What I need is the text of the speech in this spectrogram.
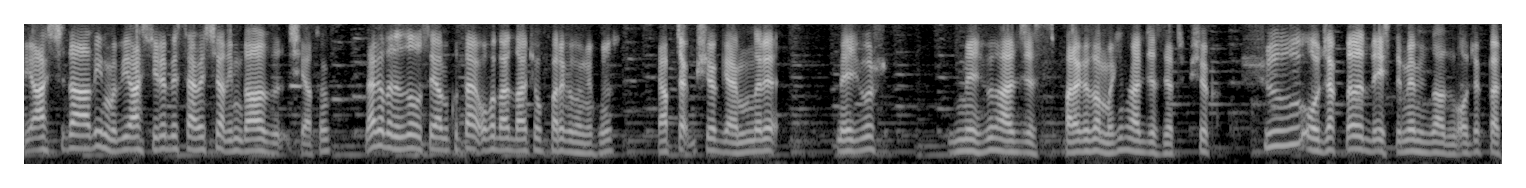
Bir aşçı daha alayım mı? Bir aşçıyla bir servisçi alayım daha hızlı şey yapın. Ne kadar hızlı olsa ya bu kadar, o kadar daha çok para kazanıyorsunuz. Yapacak bir şey yok yani bunları mecbur mecbur harcayacağız. Para kazanmak için harcayacağız. Yapacak bir şey yok. Şu ocakları değiştirmemiz lazım. Ocaklar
